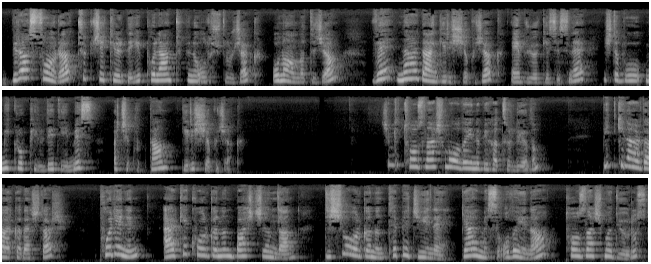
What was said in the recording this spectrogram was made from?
biraz sonra tüp çekirdeği polen tüpünü oluşturacak onu anlatacağım. Ve nereden giriş yapacak embriyo kesesine? İşte bu mikropil dediğimiz açıklıktan giriş yapacak. Şimdi tozlaşma olayını bir hatırlayalım. Bitkilerde arkadaşlar polenin erkek organın başçığından dişi organın tepeciğine gelmesi olayına tozlaşma diyoruz.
